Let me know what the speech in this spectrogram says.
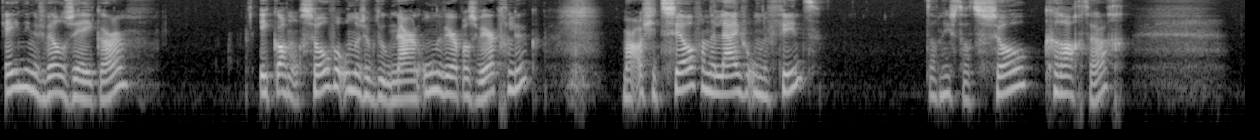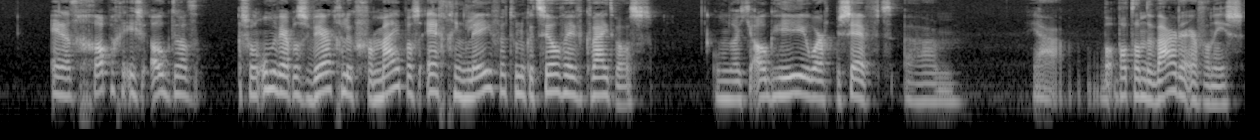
één ding is wel zeker. Ik kan nog zoveel onderzoek doen naar een onderwerp als werkgeluk. Maar als je het zelf aan de lijve ondervindt, dan is dat zo krachtig. En het grappige is ook dat zo'n onderwerp als werkgeluk voor mij pas echt ging leven toen ik het zelf even kwijt was. Omdat je ook heel erg beseft ehm, ja, wat dan de waarde ervan is.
